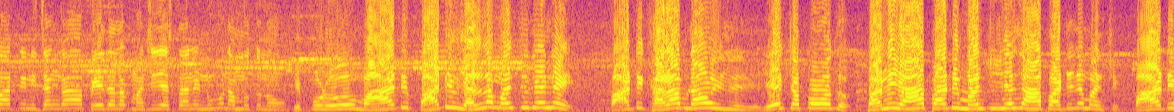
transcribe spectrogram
పార్టీ నిజంగా పేదలకు మంచి చేస్తానని నువ్వు నమ్ముతున్నావు? ఇప్పుడు మాటి పార్టీ ఎల్ల మంచిగానే. పార్టీ ఖరాబ్ నా ఏం చెప్పవద్దు. పని ఆ పార్టీ మంచి చేసి ఆ పార్టీనే మంచి. పార్టీ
